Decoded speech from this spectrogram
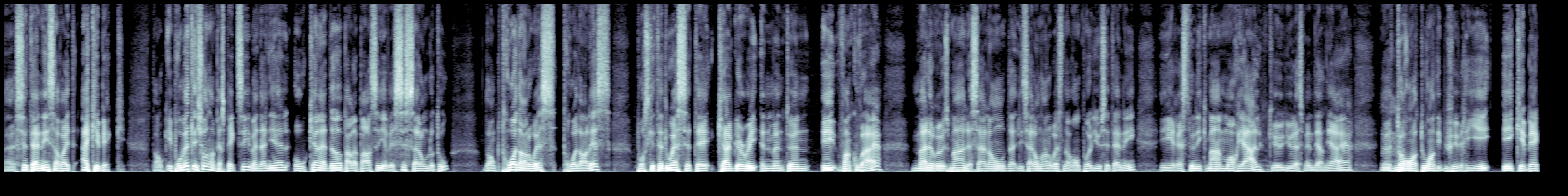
Euh, cette année, ça va être à Québec. Donc, et pour mettre les choses en perspective, hein, Daniel, au Canada, par le passé, il y avait six salons de l'auto. Donc, trois dans l'ouest, trois dans l'est. Pour ce qui était de l'ouest, c'était Calgary, Edmonton et Vancouver. Malheureusement, le salon, les salons dans l'ouest n'auront pas lieu cette année. Et il reste uniquement Montréal, qui a eu lieu la semaine dernière, euh, Mhm. Toronto en début février et Québec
